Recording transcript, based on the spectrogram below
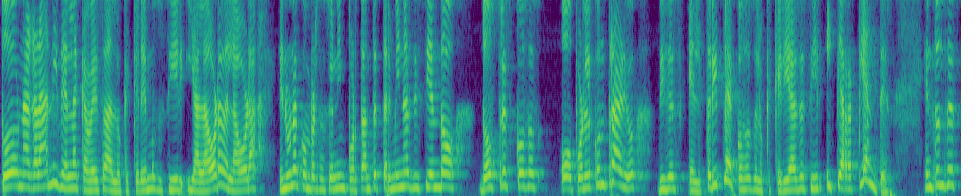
toda una gran idea en la cabeza de lo que queremos decir y a la hora de la hora, en una conversación importante, terminas diciendo dos, tres cosas o por el contrario, dices el triple de cosas de lo que querías decir y te arrepientes. Entonces,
